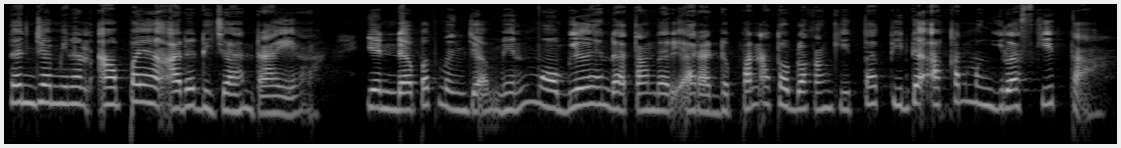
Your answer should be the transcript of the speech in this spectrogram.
Dan jaminan apa yang ada di jalan raya? yang dapat menjamin mobil yang datang dari arah depan atau belakang kita tidak akan menggilas kita.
